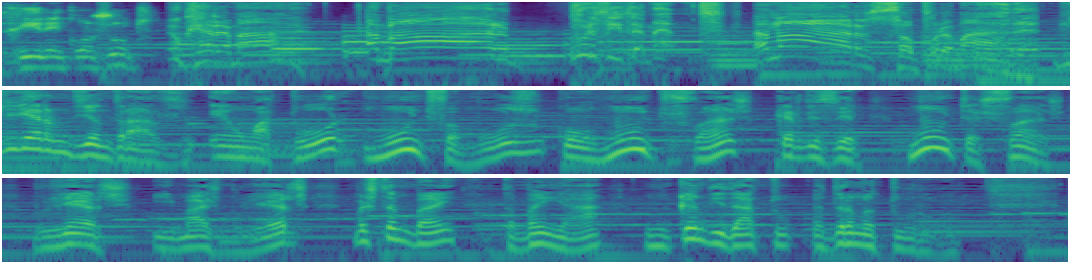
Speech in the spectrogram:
rir em conjunto. Eu quero amar, amar perdidamente, amar só por amar. Guilherme de Andrade é um ator muito famoso, com muitos fãs, quer dizer, muitas fãs, mulheres e mais mulheres, mas também, também há um candidato a dramaturgo,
